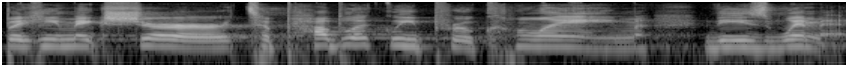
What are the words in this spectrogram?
But he makes sure to publicly proclaim these women,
